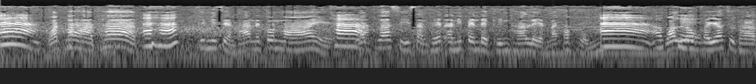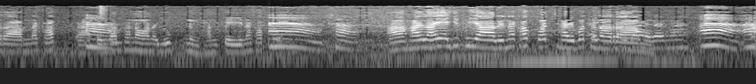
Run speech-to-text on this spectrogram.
อ่า วัดมหาธาตุอ่าฮะ ที่มีเสียงพระในต้นไม้ ค่ะ วัดราชสีสันเพชรอันนี้เป็นเด็กคิงพาเลตนะครับผมอ่าโอวัดเค โลกยสุธารามนะครับอ่าอ่า เป็นวัดพระนอนอายุ 1,000 ปีนะครับผมอ่าค่ะ อ่าไฮไลท์อยุธยาเลยนะครับ วัดชัยวัฒนารามอ่าอ่า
